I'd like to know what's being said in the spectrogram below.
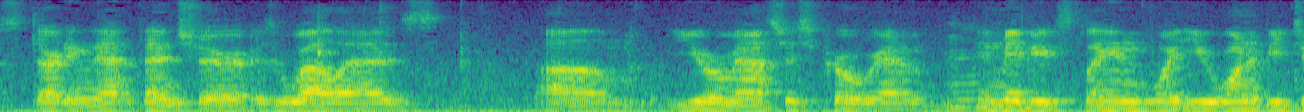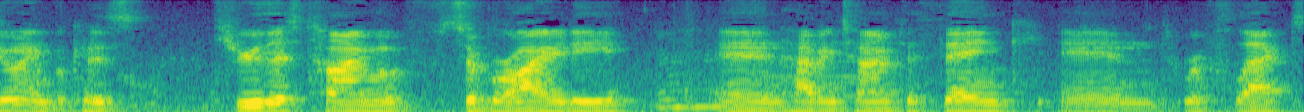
starting that venture as well as um, your master's program Mhm. and maybe explain what you want to be doing because through this time of sobriety Mm-hmm. and having time to think and reflect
